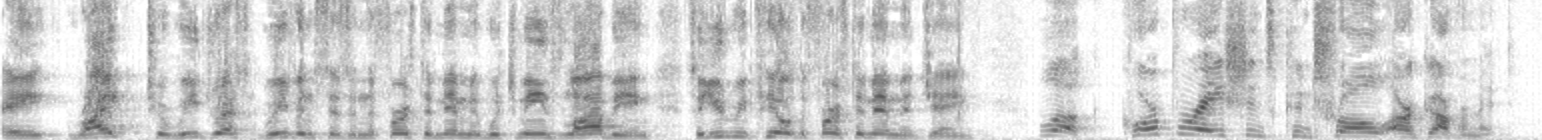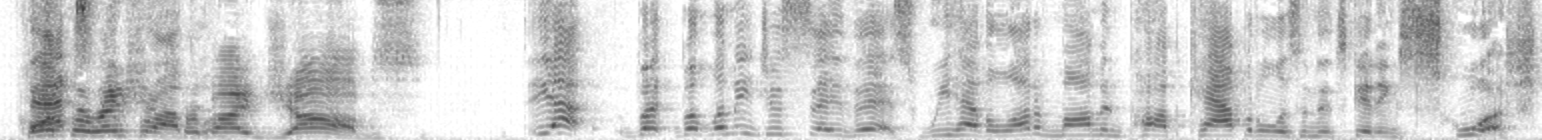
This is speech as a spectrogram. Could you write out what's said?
a right to redress grievances in the First Amendment, which means lobbying. So you'd repeal the First Amendment, Jane. Look, corporations control our government. That's the Corporations problem. provide jobs. Yeah, but but let me just say this: we have a lot of mom and pop capitalism that's getting squished.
